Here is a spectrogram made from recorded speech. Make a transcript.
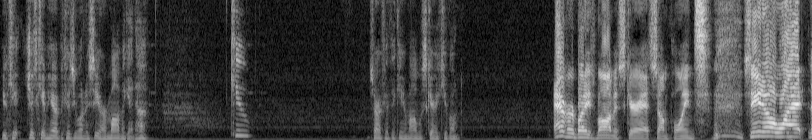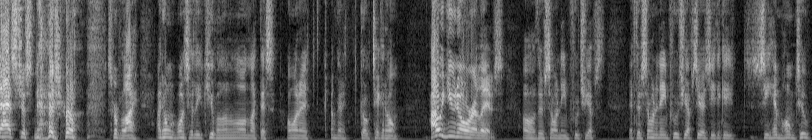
You ca just came here because you want to see our mom again, huh? Q. Sorry for thinking your mom was scary, Cubone. Everybody's mom is scary at some point. so you know what? That's just natural. Spripple, I, I don't want to leave Cubone alone like this. I want to, I'm going to go take it home. How would you know where it lives? Oh, there's someone named Fuji up, if there's someone named Fuji upstairs, do you think you see him home too?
